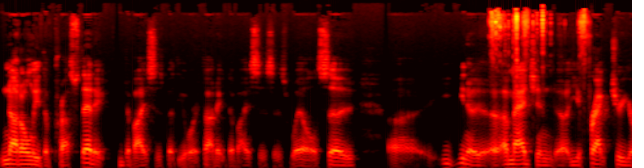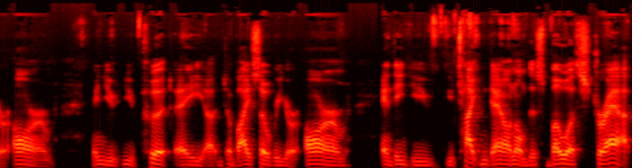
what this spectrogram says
not only the prosthetic devices but the orthotic devices as well. So you know, uh, imagine uh, you fracture your arm and you, you put a uh, device over your arm and then you, you tighten down on this boa strap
